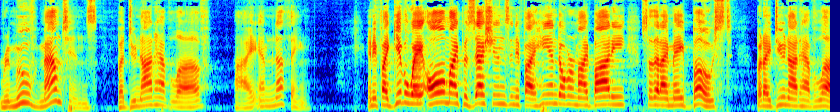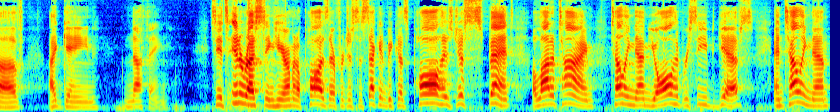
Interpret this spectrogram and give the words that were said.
remove mountains, but do not have love, I am nothing. And if I give away all my possessions, and if I hand over my body so that I may boast, but I do not have love, I gain nothing. See, it's interesting here. I'm going to pause there for just a second because Paul has just spent a lot of time telling them you all have received gifts and telling them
